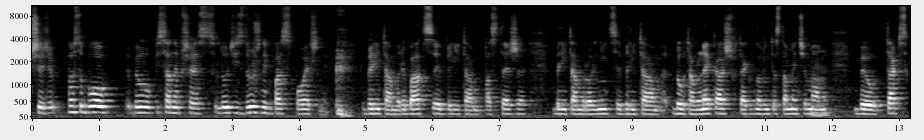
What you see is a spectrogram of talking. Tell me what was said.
czy po prostu było, było pisane przez ludzi z różnych warstw społecznych. Byli tam rybacy, byli tam pasterze, byli tam rolnicy, byli tam, był tam lekarz, tak w Nowym Testamencie mamy, był tax,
